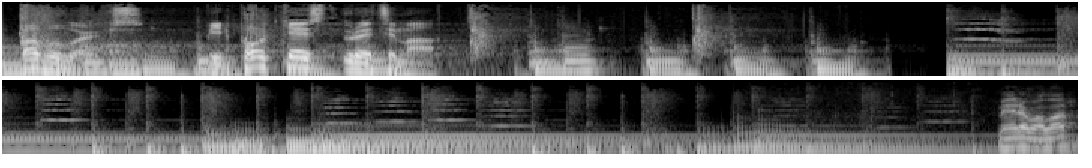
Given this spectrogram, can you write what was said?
Bubbleworks, bir podcast üretimi. Merhabalar.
